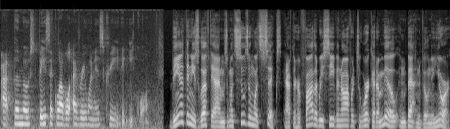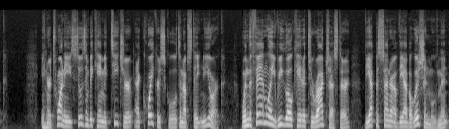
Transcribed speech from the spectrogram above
at the most basic level, everyone is created equal. The Anthonys left Adams when Susan was six after her father received an offer to work at a mill in Battenville, New York. In her 20s, Susan became a teacher at Quaker schools in upstate New York. When the family relocated to Rochester, the epicenter of the abolition movement,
